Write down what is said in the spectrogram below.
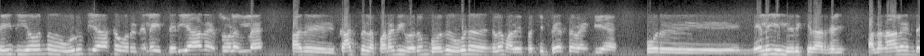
செய்தியோன்னு உறுதியாக ஒரு நிலை தெரியாத சூழல்ல அது காற்றுல பரவி வரும்போது ஊடகங்களும் அதை பற்றி பேச வேண்டிய ஒரு நிலையில் இருக்கிறார்கள். அதனால இந்த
